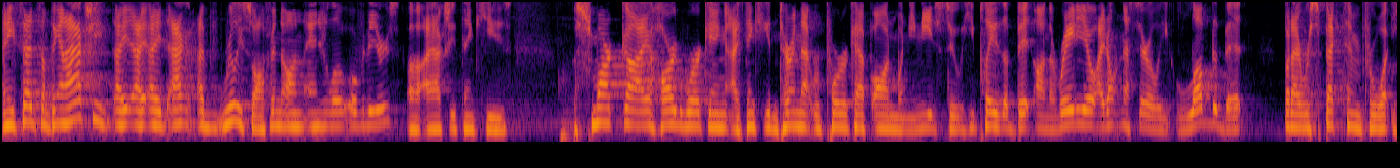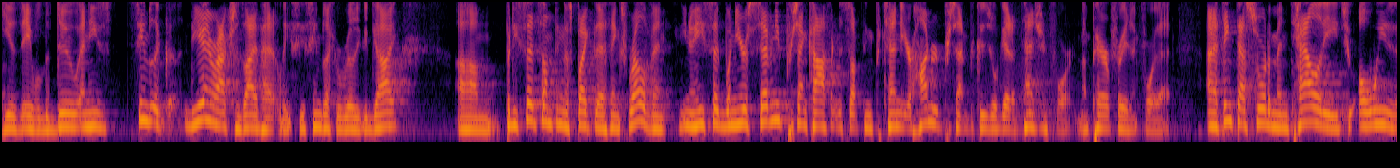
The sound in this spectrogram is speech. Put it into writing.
and he said something. And I actually I, I, I I've really softened on Angelo over the years. Uh, I actually think he's a smart guy, hardworking. I think he can turn that reporter cap on when he needs to. He plays a bit on the radio. I don't necessarily love the bit, but I respect him for what he is able to do. And he seems like the interactions I've had at least, he seems like a really good guy. Um, but he said something to Spike that I think is relevant. You know, he said, when you're 70% confident in something, pretend you're 100% because you'll get attention for it. And I'm paraphrasing for that. And I think that sort of mentality to always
